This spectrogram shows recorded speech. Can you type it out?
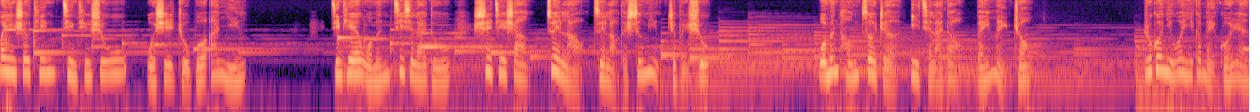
欢迎收听静听书屋，我是主播安宁。今天我们继续来读《世界上最老最老的生命》这本书。我们同作者一起来到北美洲。如果你问一个美国人，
